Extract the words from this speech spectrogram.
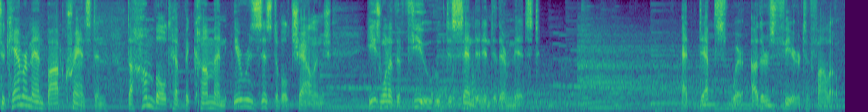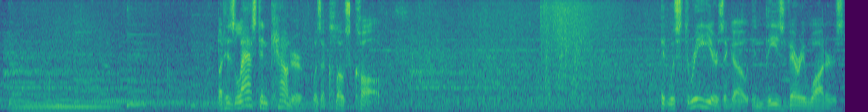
To cameraman Bob Cranston, the Humboldt have become an irresistible challenge. He's one of the few who've descended into their midst at depths where others fear to follow. But his last encounter was a close call. It was three years ago in these very waters.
